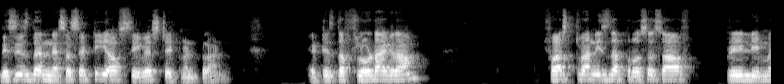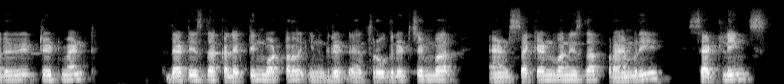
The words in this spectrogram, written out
this is the necessity of sewage treatment plant it is the flow diagram first one is the process of preliminary treatment that is the collecting water in grit uh, through grit chamber and second one is the primary settlings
